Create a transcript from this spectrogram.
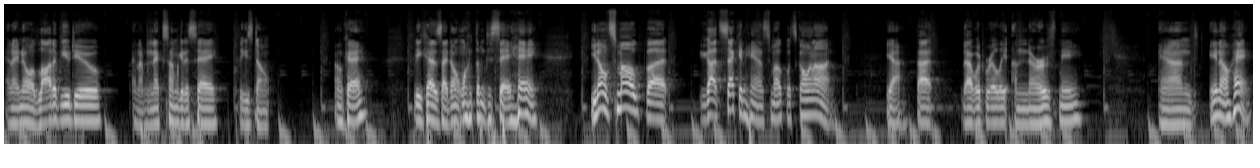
And I know a lot of you do. And I'm next time I'm going to say, please don't. Okay? Because I don't want them to say, hey, you don't smoke, but you got secondhand smoke. What's going on? Yeah, that that would really unnerve me. And, you know, hey,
